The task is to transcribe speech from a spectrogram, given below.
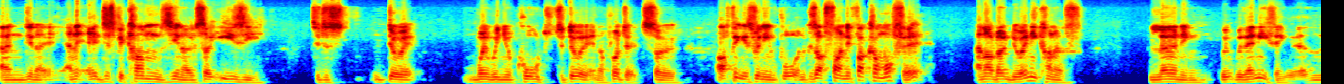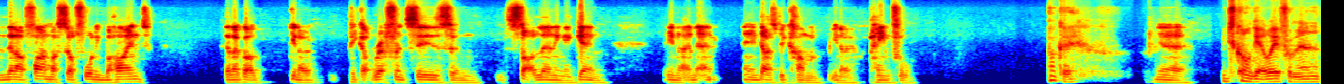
and you know, and it, it just becomes you know so easy to just do it when when you're called to do it in a project. So I think it's really important because I find if I come off it and I don't do any kind of learning with, with anything, then I find myself falling behind. Then I've got to, you know pick up references and start learning again, you know, and, and, and it does become you know painful. Okay. Yeah. We just can't get away from it.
